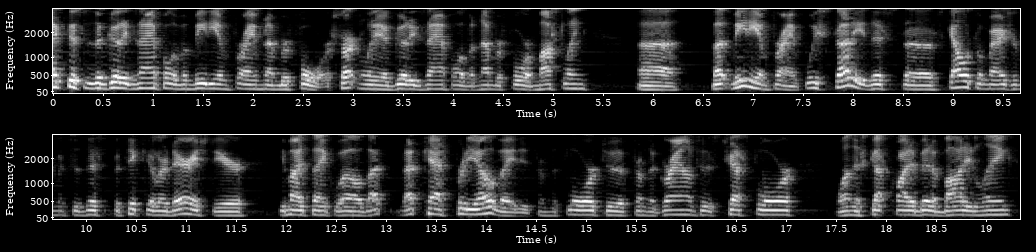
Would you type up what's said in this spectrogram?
I think this is a good example of a medium frame number four. Certainly a good example of a number four muscling, uh, but medium frame. If we study this uh, skeletal measurements of this particular dairy steer, you might think, well, that, that calf's pretty elevated from the floor to from the ground to its chest floor, one that's got quite a bit of body length.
